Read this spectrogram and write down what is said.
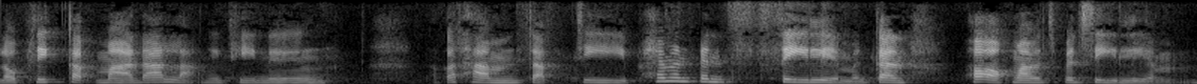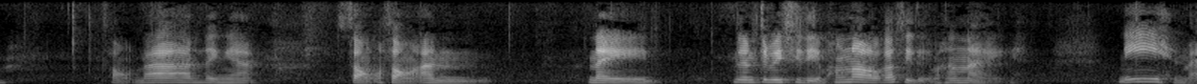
เราพลิกกลับมาด้านหลังอีกทีหนึ่งแล้วก็ทำจับจีบให้มันเป็นสี่เหลี่ยมเหมือนกัน พอออกมามันจะเป็นสี่เหลี่ยมสองด้านอะไรเงี้ยสองสองอันในมันจะมีสี่เหลี่ยมข้างนอกแล้วก็สี่เหลี่ยมข้างใน นี่เห็นไหม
